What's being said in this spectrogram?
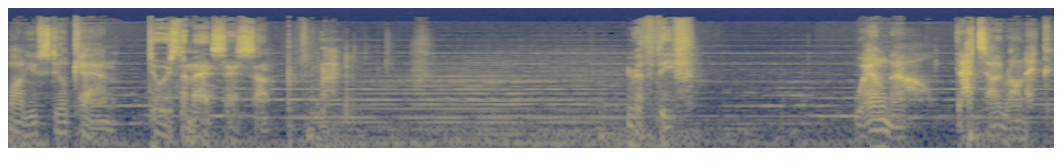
While you still can. Do as the man says, son. You're a thief. Well, now, that's ironic.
